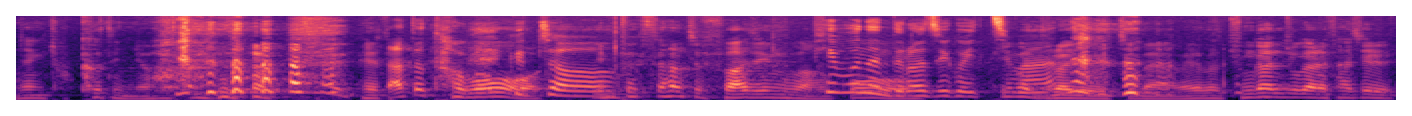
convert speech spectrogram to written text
게 좋거든요. 네, 따뜻하고 그쵸. 임팩션도 좋아지는 것 같고 피부는 늘어지고 피부는 있지만 늘어지고 있지만 그래서 중간 중간에 사실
